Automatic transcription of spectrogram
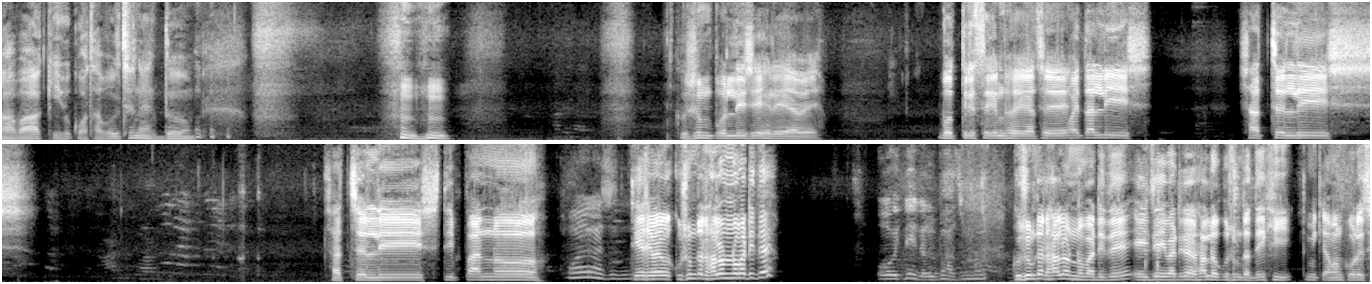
বাবা, কেউ কথা বলছে না একদম। কুসুম পল্লী সে হেরে যাবে। বত্রিশ সেকেন্ড হয়ে গেছে। পঁয়তাল্লিশ সাতচল্লিশ সাতচল্লিশ তিপ্পান্ন। ঠিক আছে এবার কুসুমটা ঢালো অন্য বাটিতে। কুসুমটা ঢালো অন্য বাটিতে। এই যে এই বাটিটা ঢালো কুসুমটা দেখি তুমি কেমন করেছ?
